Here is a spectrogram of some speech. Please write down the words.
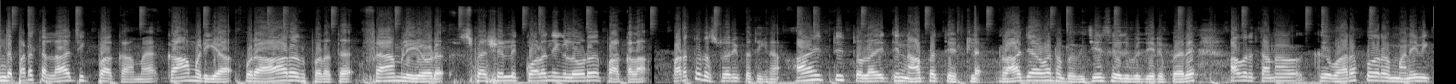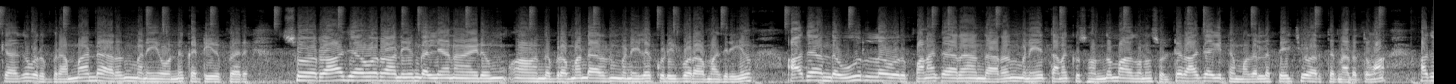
இந்த படத்தை லாஜிக் பார்க்காம காமெடியாக ஒரு ஆரர் படத்தை ஃபேமிலியோட ஸ்பெஷலி குழந்தைங்களோட பார்க்கலாம். படத்தோட ஸ்டோரி பார்த்தீங்கன்னா ஆயிரத்தி தொள்ளாயிரத்தி நாற்பத்தி எட்டில் ராஜாவாக நம்ம விஜய் சேதுபதி இருப்பார். அவர் தனக்கு வரப்போகிற மனைவிக்காக ஒரு பிரம்மாண்ட அரண்மனையை ஒன்று கட்டியிருப்பார். ஸோ ராஜாவும் ராணியும் கல்யாணம் ஆகிடும் அந்த பிரம்மாண்ட அரண்மனையில் குடி போகிற மாதிரியும் அதை அந்த ஊரில் ஒரு பணக்காரன் அந்த அரண்மனையை தனக்கு சொந்தமாகணும்னு சொல்லிட்டு ராஜா கிட்ட முதல்ல பேச்சுவார்த்தை நடத்துவான். அது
